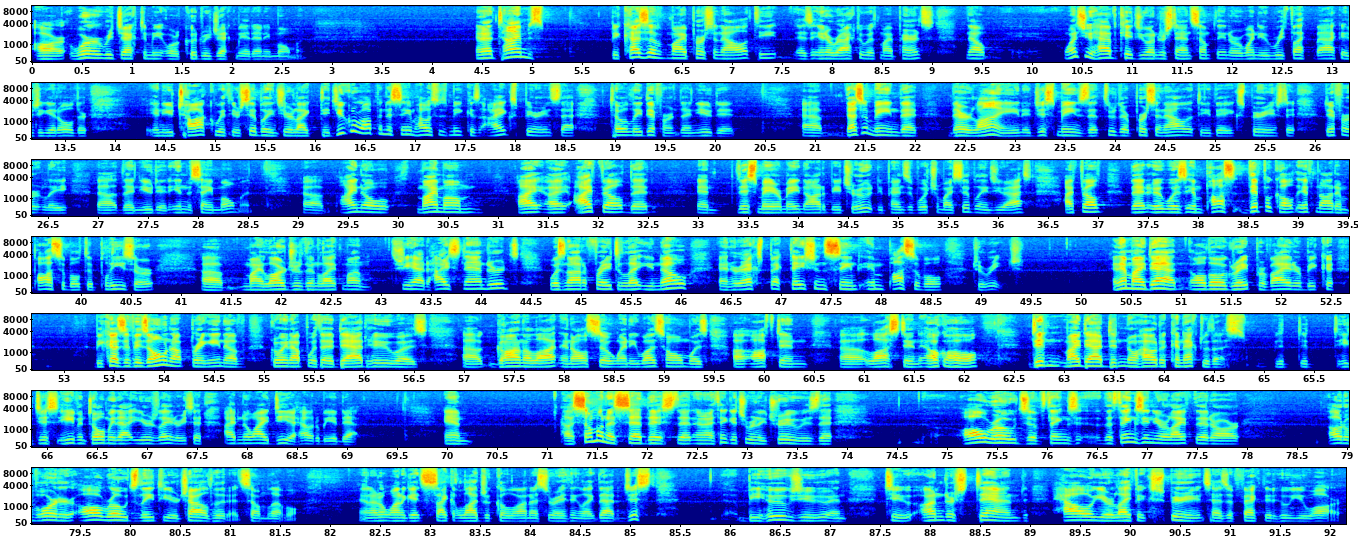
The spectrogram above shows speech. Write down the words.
are were rejecting me or could reject me at any moment. And at times, because of my personality as interacted with my parents, now, once you have kids, you understand something, or when you reflect back as you get older, and you talk with your siblings, you're like, Did you grow up in the same house as me? Because I experienced that totally different than you did. Uh, doesn't mean that they're lying. It just means that through their personality, they experienced it differently uh, than you did in the same moment. Uh, I know my mom, I, I, I felt that and this may or may not be true. It depends on which of my siblings you ask. I felt that it was impossible, difficult, if not impossible, to please her, uh, my larger than life mom. She had high standards, was not afraid to let you know, and her expectations seemed impossible to reach. And then my dad, although a great provider, because, because of his own upbringing of growing up with a dad who was uh, gone a lot and also when he was home was uh, often uh, lost in alcohol didn't my dad didn't know how to connect with us. It, it, he just he even told me that years later. He said, "I had no idea how to be a dad." And uh, someone has said this that, and I think it's really true, is that all roads of things, the things in your life that are out of order, all roads lead to your childhood at some level. And I don't want to get psychological on us or anything like that. It just behooves you and to understand how your life experience has affected who you are.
